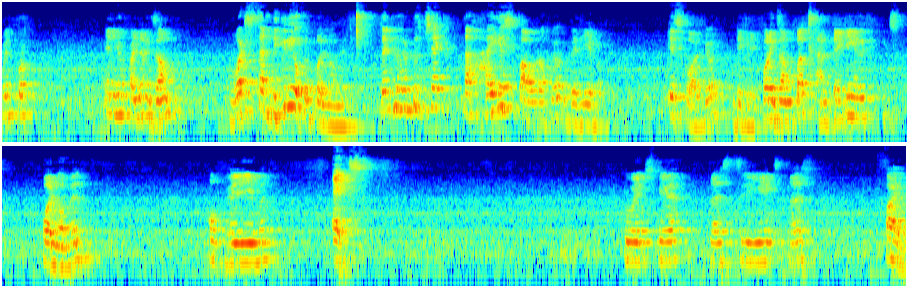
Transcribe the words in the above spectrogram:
will put in your final exam, what's the degree of a polynomial? Then you have to check the highest power of your variable is called your degree. For example, I am taking a polynomial of variable x 2x square plus 3x plus 5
